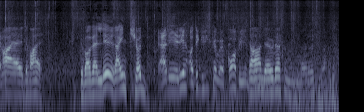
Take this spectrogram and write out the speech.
Det var, det var, det var veldig rent kjøtt. Ja, det er det, og det skal være forbi. Ja, det er jo det som det er det som er.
